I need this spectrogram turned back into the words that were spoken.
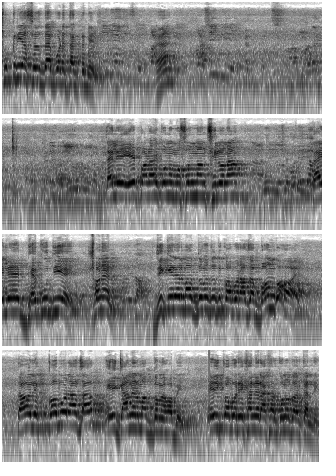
শুক্রিয়া সেজদায় পড়ে থাকতে হবে। হ্যাঁ? তাইলে এ পাড়ায় কোনো মুসলমান ছিল না? তাইলে ভেকু দিয়ে, শোনেন, জিকিরের মাধ্যমে যদি কবর আজাব বন্ধ হয়, তাহলে কবর আজাব এই গানের মাধ্যমে হবে। এই কবর এখানে রাখার কোনো দরকার নেই।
